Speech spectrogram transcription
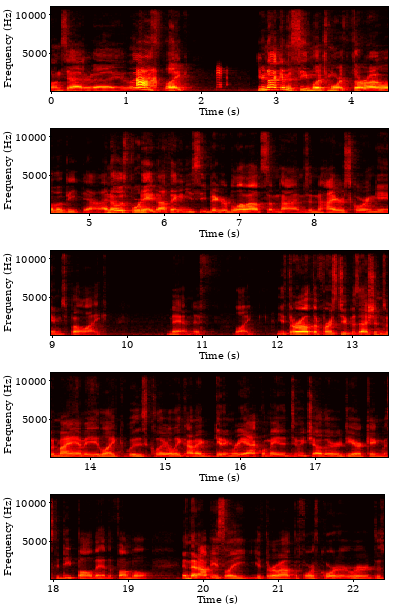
on Saturday. It Oh. was like you're not going to see much more thorough of a beatdown. I know it's 48 nothing, and you see bigger blowouts sometimes and higher scoring games, but like, man, if like you throw out the first two possessions when Miami like was clearly kind of getting reacclimated to each other, D'Eriq King missed a deep ball, they had the fumble, and then obviously you throw out the fourth quarter where the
